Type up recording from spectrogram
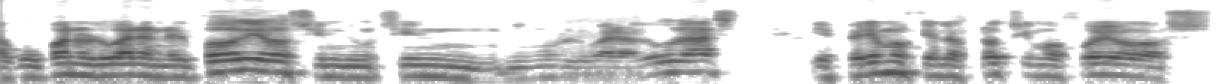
ocupar un lugar en el podio sin, sin ningún lugar a dudas y esperemos que en los próximos Juegos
